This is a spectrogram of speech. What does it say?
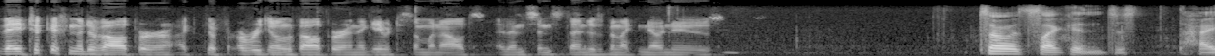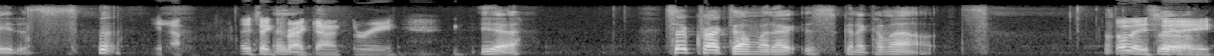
they took it from the developer, like the original developer, and they gave it to someone else. And then since then, there's been like no news. So it's like in just hiatus. Yeah, it's like And- Crackdown Three. yeah. So Crackdown might act- is gonna come out. So they So- say.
